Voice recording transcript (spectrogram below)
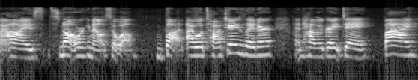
my eyes, it's not working out so well. But I will talk to you guys later and have a great day. Bye!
